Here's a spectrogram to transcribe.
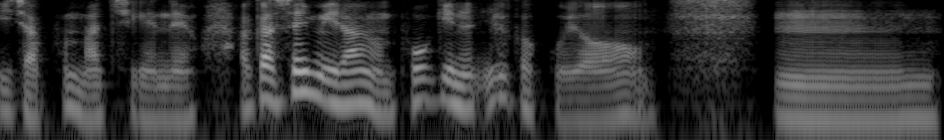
이 작품 마치겠네요. 아까 쌤이랑 보기는 읽었고요. 음,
